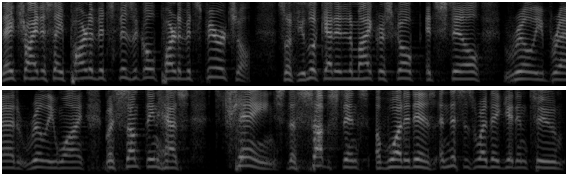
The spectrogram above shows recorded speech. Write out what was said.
They try to say part of it's physical, part of it's spiritual. So if you look at it in a microscope, it's still really bread, really wine, but something has changed the substance of what it is. And this is where they get into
